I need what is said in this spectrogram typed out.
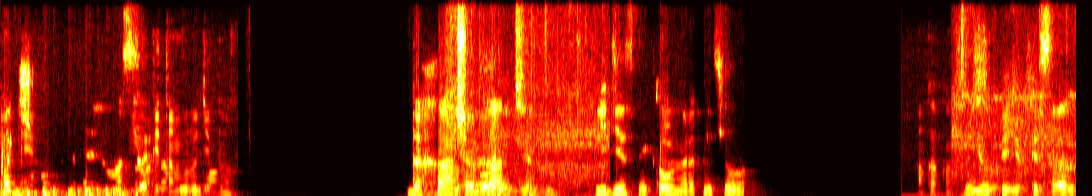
Поки. Юпи там вроде был. Да Хант, гоните? блядь. Единственный, кто умер от метеора. А как он? Юпи, юпи сразу.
